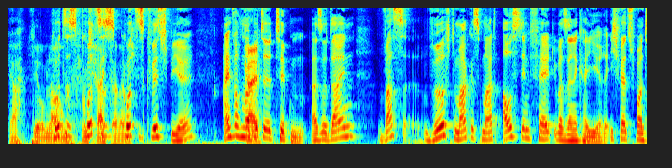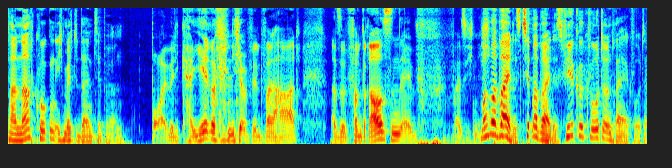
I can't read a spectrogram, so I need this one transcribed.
ja, Lirum Larum. Kurzes, kurzes, kurzes Quizspiel. Einfach mal Geil. bitte tippen. Also dein, was wirft Marcus Smart aus dem Feld über seine Karriere? Ich werde spontan nachgucken, ich möchte deinen Tipp hören. Boah, über die Karriere finde ich auf jeden Fall hart. Also von draußen, ey, pff, weiß ich nicht. Mach mal beides, tipp mal beides. Vielkohlquote und Dreierquote.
